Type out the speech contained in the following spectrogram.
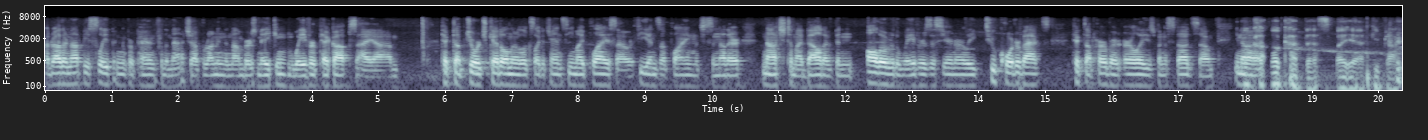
I'd rather not be sleeping and preparing for the matchup, running the numbers, making waiver pickups. I um, picked up George Kittle, and there looks like a chance he might play. So if he ends up playing, which is another notch to my belt, I've been all over the waivers this year in early. Two quarterbacks. Picked up Herbert early, who's been a stud. So you know, we'll cut, we'll cut this, but yeah, keep talking.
